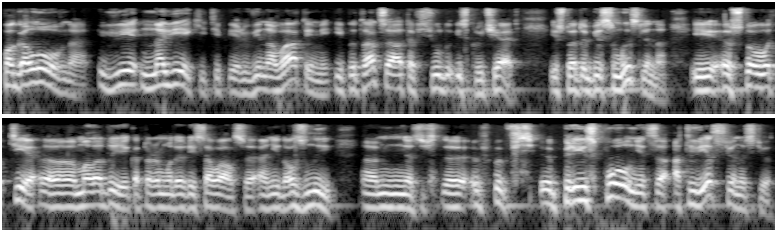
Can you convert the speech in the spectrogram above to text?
поголовно, навеки теперь виноватыми и пытаться отовсюду исключать. И что это бессмысленно. И что вот те э, молодые, которым он адресовался, они должны эм, значит, э, преисполниться ответственностью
